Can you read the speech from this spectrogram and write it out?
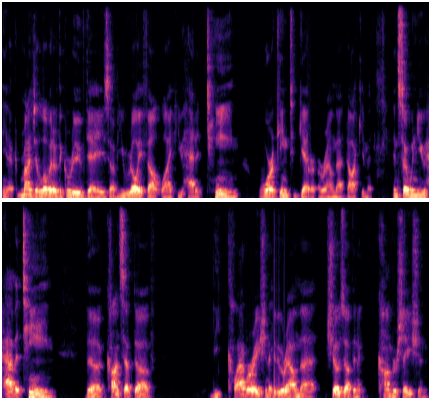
you know, it reminds you a little bit of the groove days of you really felt like you had a team working together around that document. And so when you have a team, the concept of the collaboration that you do around that shows up in a conversation,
